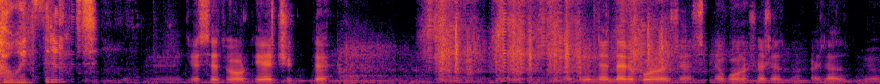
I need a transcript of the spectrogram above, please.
Coincidence? Ee, ceset ortaya çıktı. Ne diyor, neler konuşacağız, ne konuşacağız bakacağız diyor.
